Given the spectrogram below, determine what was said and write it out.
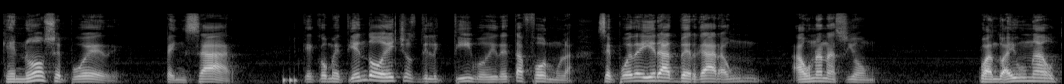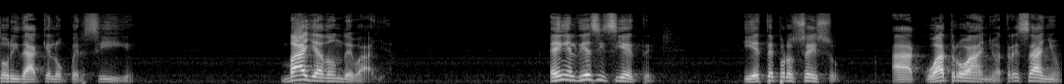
que no se puede pensar que cometiendo hechos delictivos y de esta fórmula se puede ir a albergar a, un, a una nación cuando hay una autoridad que lo persigue. Vaya donde vaya. En el 17, y este proceso a cuatro años, a tres años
